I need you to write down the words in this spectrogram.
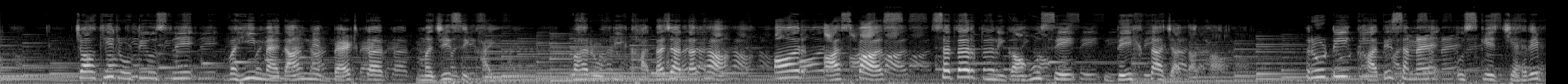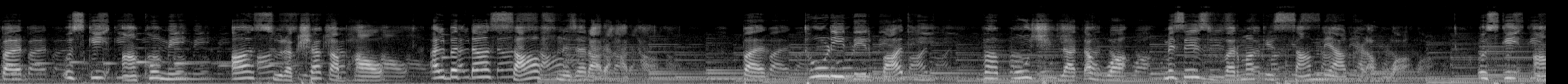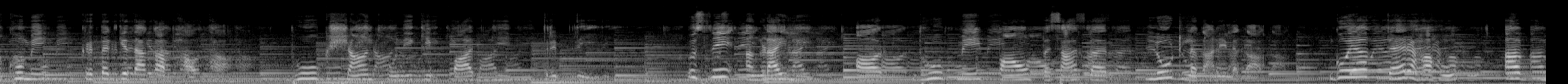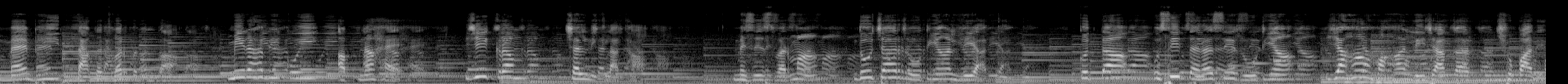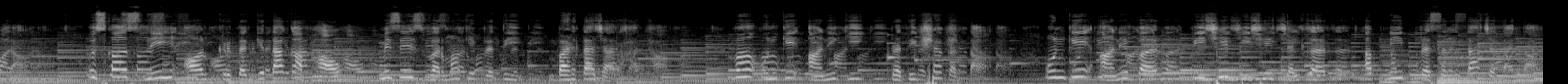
चौथी रोटी उसने वही मैदान में बैठकर मज़े से खाई। वह रोटी खाता जाता था और आसपास सतर्क निगाहों से देखता जाता था। रोटी खाते समय उसके चेहरे पर उसकी आँखों में असुरक्षा का भाव अलबत्ता साफ़ नज़र आ रहा था। पर थोड़ी देर बाद ही वह पूछ लाता हुआ मिसेज वर्मा के सामने आ खड़ा हुआ। उसकी आँखों में कृतज्ञता का भाव था। भूख शांत होने के बाद की तृप्ति। उसने अंगड़ाई ली और धूप में पाँव पसार कर लोट लगाने लगा। गोया कह रहा हो, अब मैं भी ताकतवर बनूँगा। मेरा भी कोई अपना है। ये क्रम चल निकला था। मिसेस वर्मा दो चार रोटियाँ ले आती। कुत्ता उसी तरह से रोटियाँ यहाँ वहाँ ले जाकर छुपा देता। उसका स्नेह और कृतज्ञता का भाव मिसेस वर्मा के प्रति बढ़ता जा रहा था। वह उनके आने की प्रतीक्षा करता। उनके आने पर पीछे पीछे चलकर अपनी प्रसन्नता जताता।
